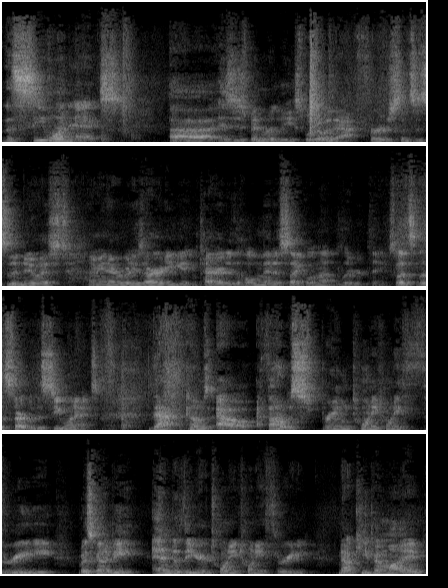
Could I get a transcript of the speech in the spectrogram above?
the C1X uh, has just been released. We'll go with that first since it's the newest. I mean, everybody's already getting tired of the whole metacycle not delivered thing. So let's let's start with the C1X. That comes out. I thought it was spring 2023, but it's going to be end of the year 2023. Now keep in mind,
